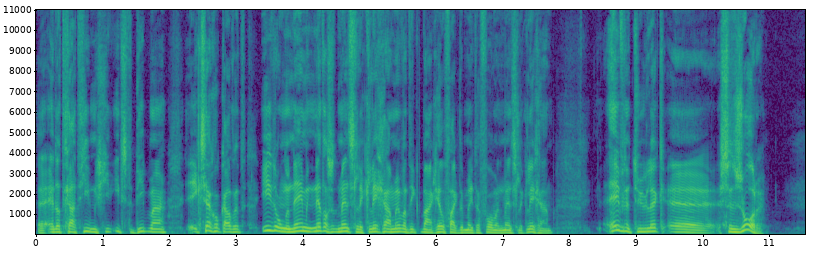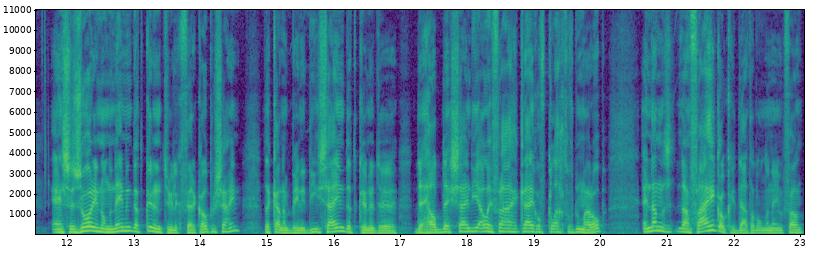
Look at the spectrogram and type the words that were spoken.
Uh, en dat gaat hier misschien iets te diep, maar ik zeg ook altijd, iedere onderneming, net als het menselijk lichaam, hè, want ik maak heel vaak de metafoor met het menselijk lichaam, heeft natuurlijk uh, sensoren. En sensoren in onderneming, dat kunnen natuurlijk verkopers zijn. Dat kan een binnendienst zijn. Dat kunnen de, de helpdesk zijn die allerlei vragen krijgen of klachten of noem maar op. En dan, dan vraag ik ook inderdaad aan onderneming van...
